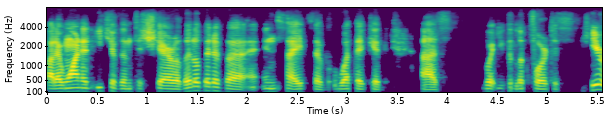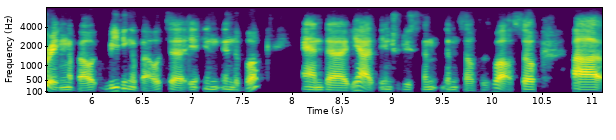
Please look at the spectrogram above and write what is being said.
But I wanted each of them to share a little bit of uh, insights of what they could, uh, what you could look forward to hearing about, reading about uh, in in the book, and uh, yeah, introduce them, themselves as well. So um,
